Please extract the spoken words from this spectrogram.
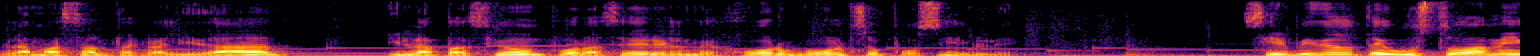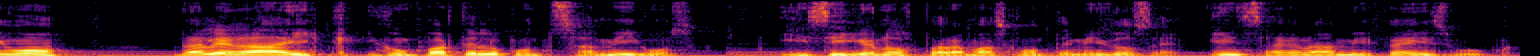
la más alta calidad y la pasión por hacer el mejor bolso posible. Si el video te gustó amigo, dale like y compártelo con tus amigos y síguenos para más contenidos en Instagram y Facebook.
